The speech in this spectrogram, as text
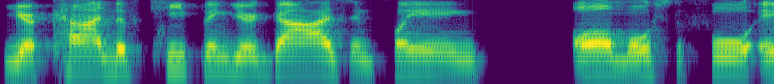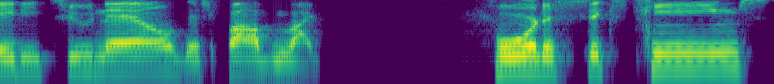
you're kind of keeping your guys and playing almost a full 82 now. There's probably like four to six teams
